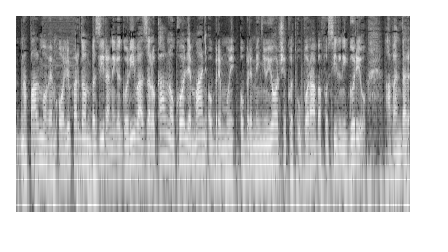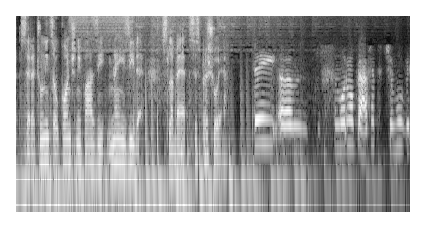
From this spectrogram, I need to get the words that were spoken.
na palmovem olju pardon, baziranega goriva za lokalno okolje manj obremuj, obremenjujoče kot uporaba fosilnih goriv, a vendar se računica v končni fazi ne izide. Slabe se sprašuje. Zdaj, um, se moramo vprašati, čemu bi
